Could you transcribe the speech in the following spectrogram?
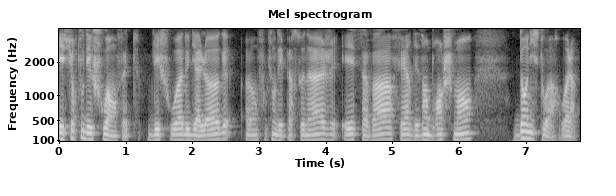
et surtout des choix en fait. Des choix de dialogue euh, en fonction des personnages, et ça va faire des embranchements dans l'histoire, voilà.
